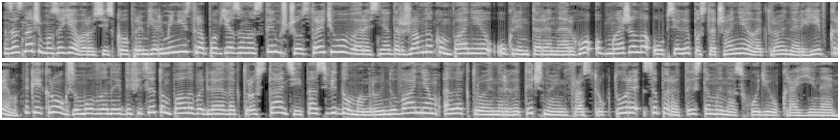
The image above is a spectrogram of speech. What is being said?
Зазначимо, заява російського прем'єр-міністра пов'язана з тим, що з 3 вересня державна компанія «Укрінтеренерго» обмежила обсяги постачання електроенергії в Крим. Такий крок зумовлений дефіцитом палива для електростанцій та свідомим руйнуванням електроенергетичної інфраструктури сепаратистами на сході України.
